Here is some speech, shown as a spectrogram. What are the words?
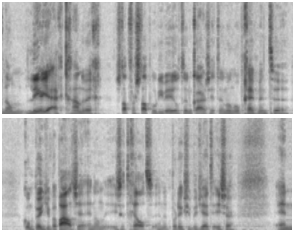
En dan leer je eigenlijk gaandeweg stap voor stap hoe die wereld in elkaar zit. En dan op een gegeven moment komt puntje bepaalt je. En dan is het geld en het productiebudget is er. En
